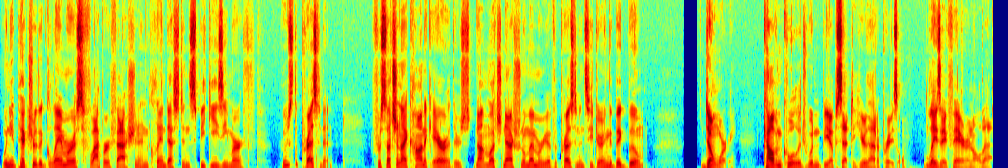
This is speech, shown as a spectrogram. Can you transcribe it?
when you picture the glamorous flapper fashion and clandestine speakeasy mirth, who's the president? For such an iconic era, there's not much national memory of the presidency during the big boom. Don't worry, Calvin Coolidge wouldn't be upset to hear that appraisal. Laissez faire and all that.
